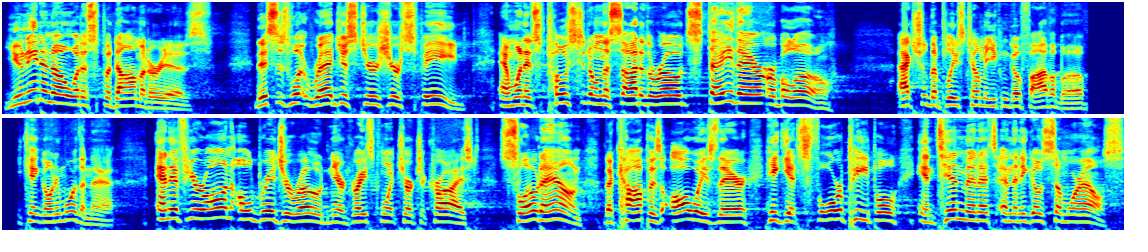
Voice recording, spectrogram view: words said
You need to know what a speedometer is. This is what registers your speed. And when it's posted on the side of the road, stay there or below. Actually, the police tell me you can go five above. You can't go any more than that. And if you're on Old Bridger Road near Grace Point Church of Christ, slow down. The cop is always there. He gets four people in 10 minutes and then he goes somewhere else.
